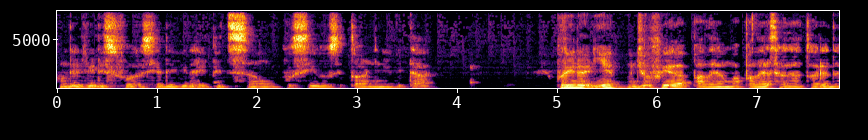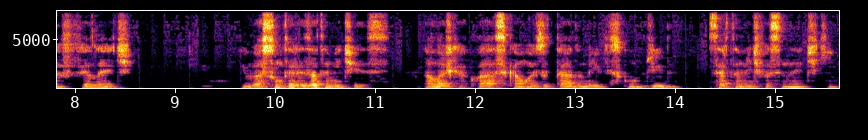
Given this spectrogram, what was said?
Com devido esforço e a devida repetição, o possível se torna inevitável. Por ironia, um dia eu fui a uma palestra aleatória da Felete e o assunto era exatamente esse. Na lógica clássica há um resultado meio que escondido, certamente fascinante, que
